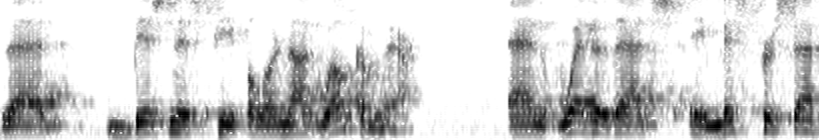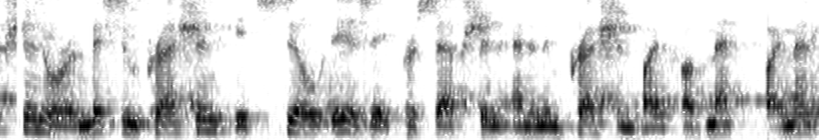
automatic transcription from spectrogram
that business people are not welcome there. And whether that's a misperception or a misimpression, it still is a perception and an impression by, of, by many.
